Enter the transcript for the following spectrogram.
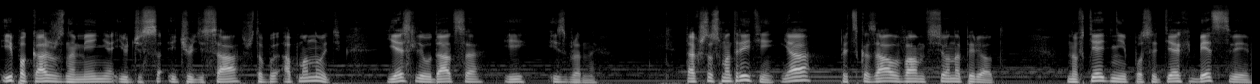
и покажут знамения и чудеса, и чудеса, чтобы обмануть, если удастся и избранных. Так что смотрите, я предсказал вам все наперед. Но в те дни после тех бедствий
